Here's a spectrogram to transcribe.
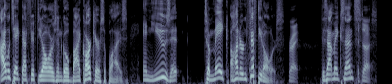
I would take that $50 and go buy car care supplies and use it to make $150. Right. Does that make sense? It does.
